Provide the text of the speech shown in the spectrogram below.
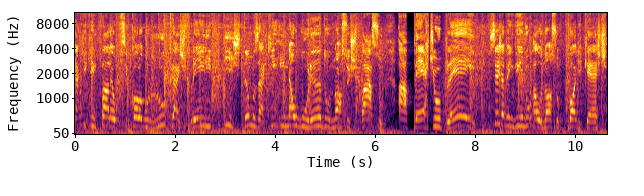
Aqui quem fala é o psicólogo Lucas Freire e estamos aqui inaugurando o nosso espaço. Aperte o play! Seja bem-vindo ao nosso podcast,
